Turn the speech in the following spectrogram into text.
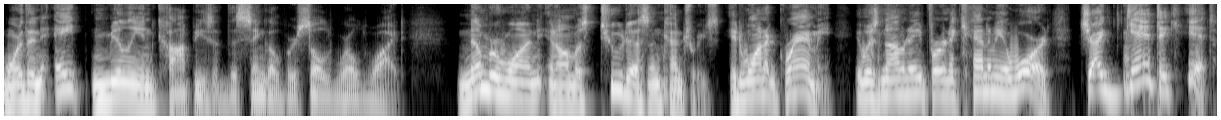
More than 8 million copies of the single were sold worldwide. Number one in almost two dozen countries. It won a Grammy. It was nominated for an Academy Award. Gigantic hit.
